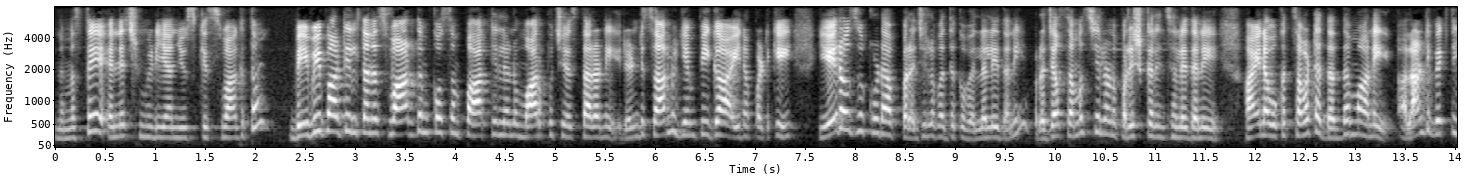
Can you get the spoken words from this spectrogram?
నమస్తే ఎన్హెచ్ మీడియా న్యూస్ కి స్వాగతం బేబీ పాటిల్ తన స్వార్థం కోసం పార్టీలను మార్పు చేస్తారని రెండుసార్లు ఎంపీగా అయినప్పటికీ ఏ రోజు కూడా ప్రజల వద్దకు వెళ్ళలేదని ప్రజా సమస్యలను పరిష్కరించలేదని ఆయన ఒక చవట దద్దమా అని అలాంటి వ్యక్తి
